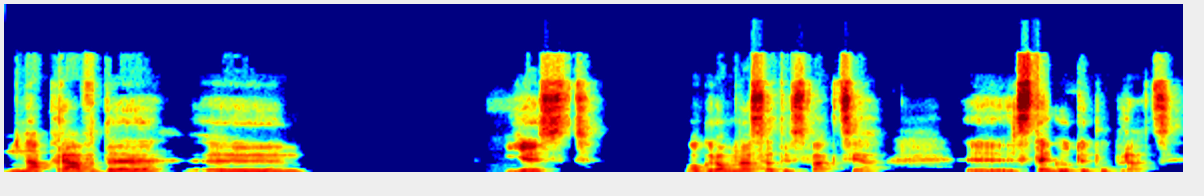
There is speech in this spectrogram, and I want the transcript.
naprawdę jest ogromna satysfakcja z tego typu pracy.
